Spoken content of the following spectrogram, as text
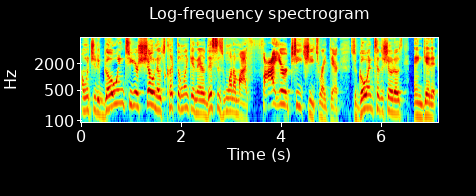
I want you to go into your show notes, click the link in there. This is one of my fire cheat sheets right there. So go into the show notes and get it.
